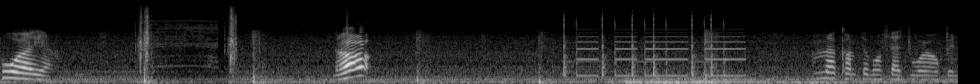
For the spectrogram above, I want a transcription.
4 a.m. No. I'm not comfortable with that door open.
